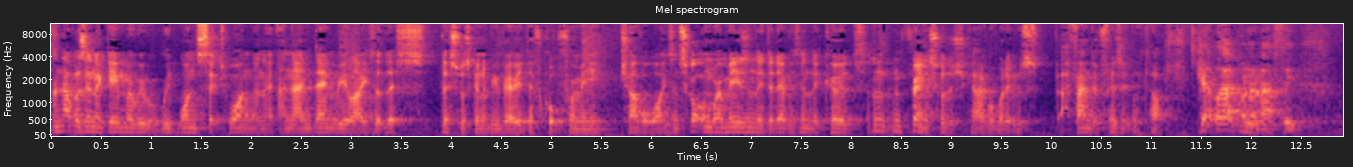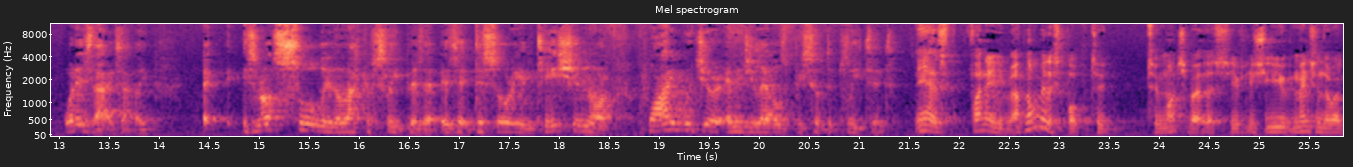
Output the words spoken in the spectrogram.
And that was in a game where we were, we'd won six one, and and then then realised that this this was going to be very difficult for me travel wise. And Scotland were amazing; they did everything they could. And in fairness, so did Chicago, but it was I found it physically tough. Jet lag on an athlete, what is that exactly? It's not solely the lack of sleep, is it? Is it disorientation, or why would your energy levels be so depleted? Yeah, it's funny. I've not really spoke too too much about this. You, you mentioned the word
